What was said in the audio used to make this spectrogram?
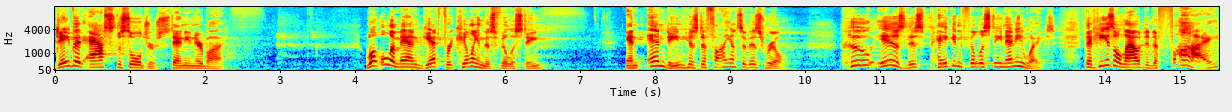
David asks the soldiers standing nearby, What will a man get for killing this Philistine? and ending his defiance of Israel. Who is this pagan Philistine, anyways, that he's allowed to defy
